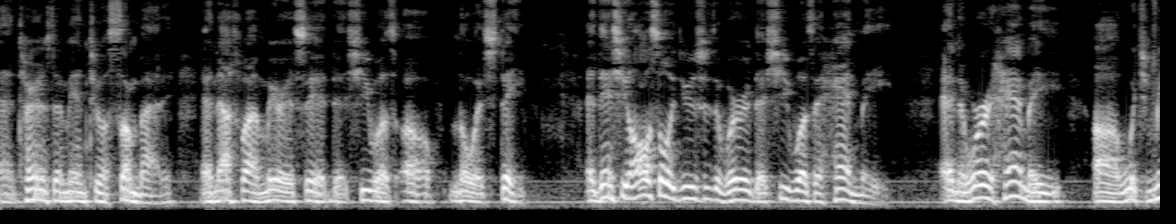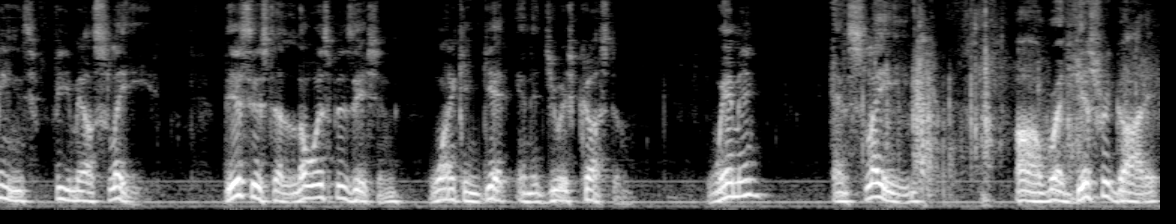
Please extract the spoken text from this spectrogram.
and turns them into a somebody, and that's why Mary said that she was of low estate. And then she also uses the word that she was a handmaid, and the word handmaid, uh, which means female slave. This is the lowest position one can get in the Jewish custom. Women and slaves uh, were disregarded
